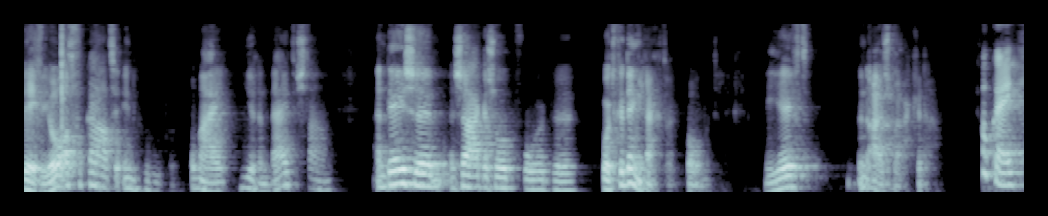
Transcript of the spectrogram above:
BVO-advocaten ingeroepen om mij hierin bij te staan. En deze zaak is ook voor de kortgedingrechter komen te liggen. Die heeft een uitspraak gedaan. Oké,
